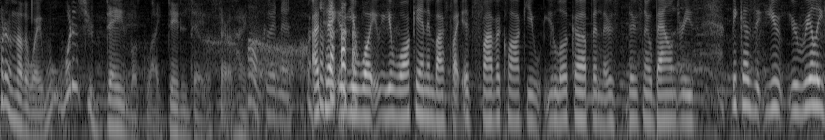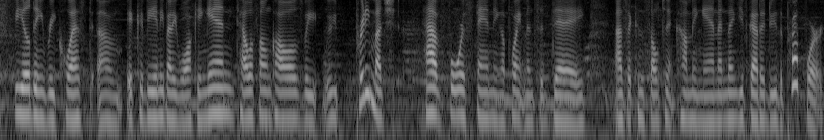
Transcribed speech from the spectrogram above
put it another way? What does your day look like day to day? Let's start with Heidi. oh goodness. I take you, wa- you walk in and by fi- it's five o'clock. You, you look up and there's there's no boundaries because you you're really fielding requests. Um, it could be anybody walking in, telephone calls. We we pretty much have four standing appointments a day as a consultant coming in, and then you've got to do the prep work.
